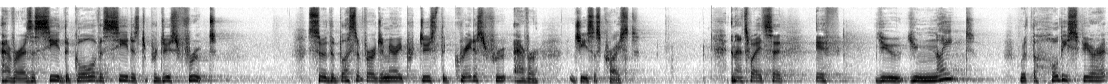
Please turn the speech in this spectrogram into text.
ever. As a seed, the goal of a seed is to produce fruit. So the Blessed Virgin Mary produced the greatest fruit ever, Jesus Christ. And that's why it said if you unite with the Holy Spirit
